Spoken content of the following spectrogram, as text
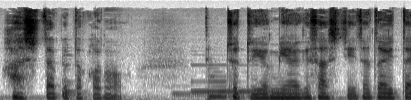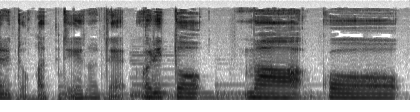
ハッシュタグとかのちょっと読み上げさせていただいたりとかっていうので割とまあこう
